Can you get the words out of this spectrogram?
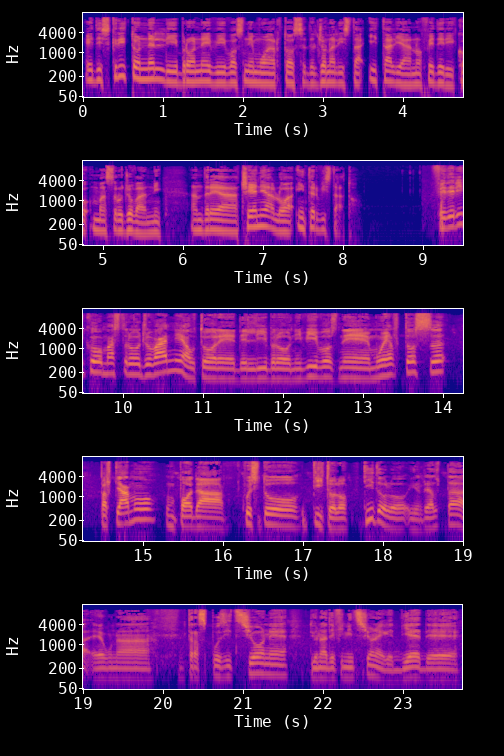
è descritto nel libro Ne vivos ne muertos del giornalista italiano Federico Mastro Giovanni. Andrea Cenia lo ha intervistato. Federico Mastro Giovanni, autore del libro Ni vivos ne muertos, partiamo un po' da questo titolo. Il titolo in realtà è una trasposizione di una definizione che diede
